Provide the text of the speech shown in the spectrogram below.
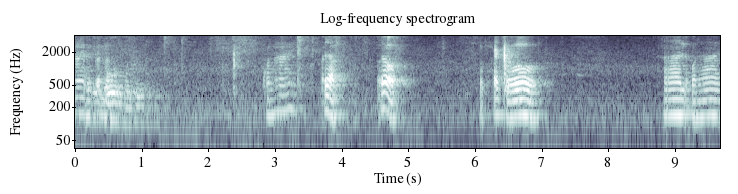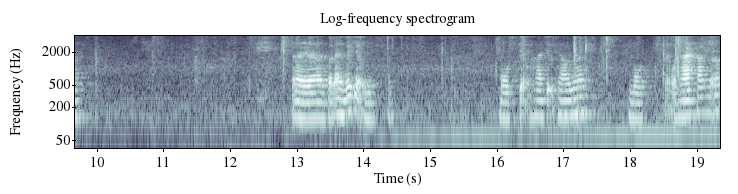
hai là cân rồi một còn hai. Ấy à ấy rồi gặp khách rồi. Hai lại còn hai. Cái này là cái này mấy triệu nhỉ một triệu hai triệu theo nhá. Một lại còn hai khác nữa.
